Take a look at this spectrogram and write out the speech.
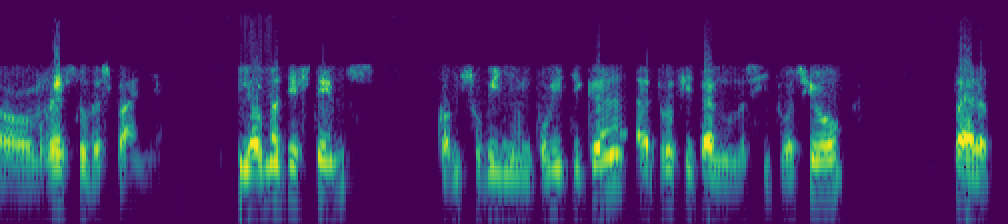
al resto d'Espanya. I al mateix temps, com sovint en política, aprofitant una situació per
